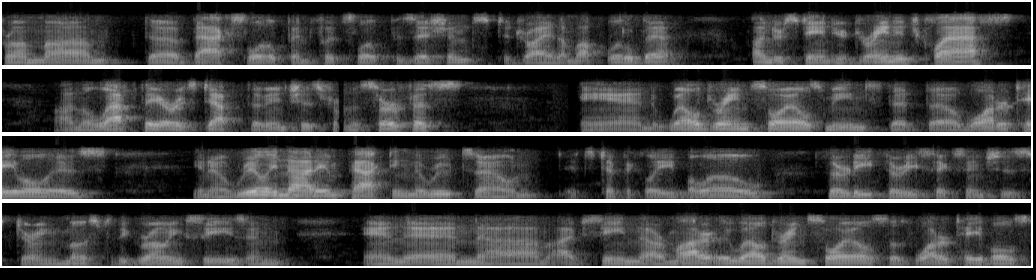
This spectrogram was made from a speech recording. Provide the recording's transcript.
from um, the back slope and foot slope positions to dry them up a little bit. Understand your drainage class. On the left there is depth of inches from the surface. And well-drained soils means that the water table is, you know, really not impacting the root zone. It's typically below 30, 36 inches during most of the growing season and then um, I've seen our moderately well-drained soils, those water tables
